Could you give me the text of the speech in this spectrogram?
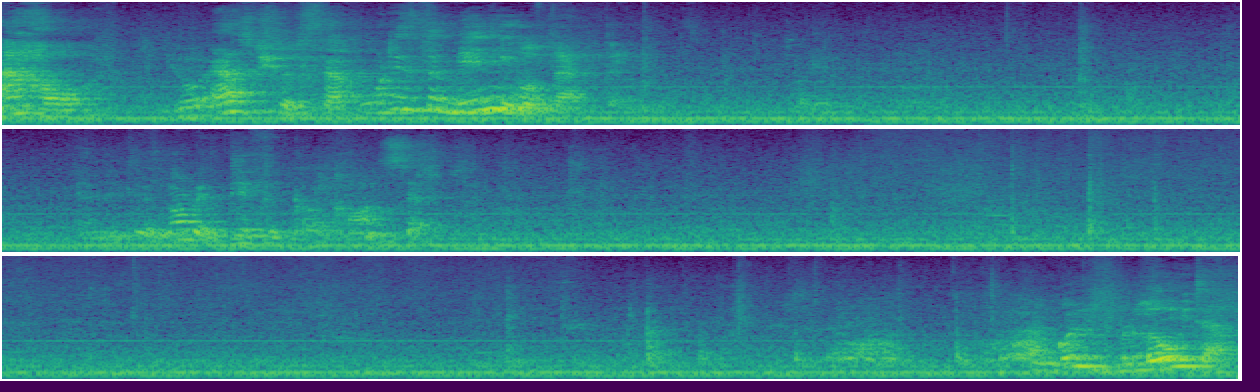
Now, you ask yourself, what is the meaning of that thing? And it is not a difficult concept. I'm going to blow it up.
